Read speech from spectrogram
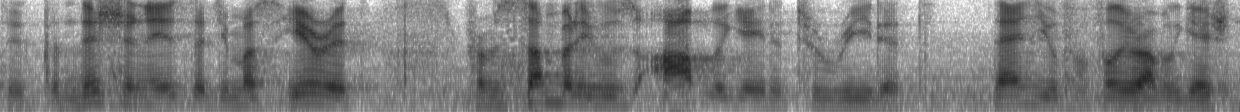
the condition is that you must hear it from somebody who's obligated to read it. Then you fulfill your obligation.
